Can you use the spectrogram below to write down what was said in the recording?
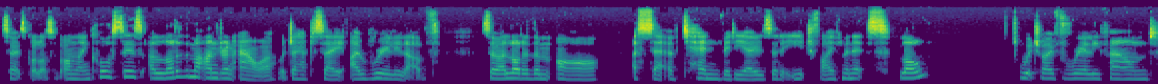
So it's got lots of online courses. A lot of them are under an hour, which I have to say I really love. So a lot of them are a set of 10 videos that are each five minutes long, which I've really found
